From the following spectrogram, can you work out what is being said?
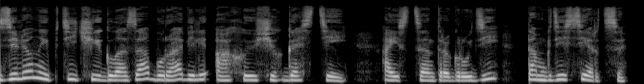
Зеленые птичьи глаза буравили ахающих гостей, а из центра груди, там, где сердце,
